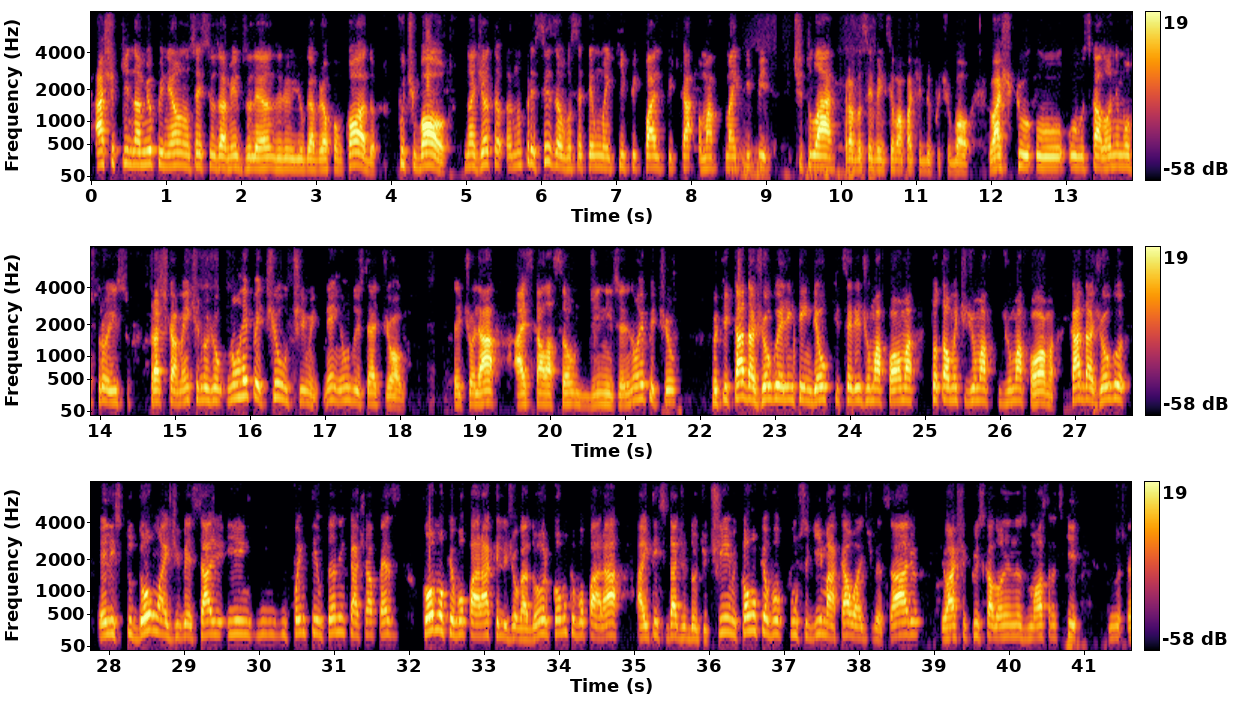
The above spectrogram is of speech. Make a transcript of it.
acho que, na minha opinião, não sei se os amigos, o Leandro e o Gabriel concordam, futebol, não adianta, não precisa você ter uma equipe qualificada, uma, uma equipe titular para você vencer uma partida de futebol. Eu acho que o, o, o Scaloni mostrou isso praticamente no jogo, não repetiu o time, nenhum dos sete jogos. Se a gente olhar a escalação de início, ele não repetiu, porque cada jogo ele entendeu que seria de uma forma totalmente de uma, de uma forma. Cada jogo ele estudou um adversário e foi tentando encaixar peças como que eu vou parar aquele jogador, como que eu vou parar a intensidade do outro time, como que eu vou conseguir marcar o adversário. Eu acho que o Scaloni nos mostra que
